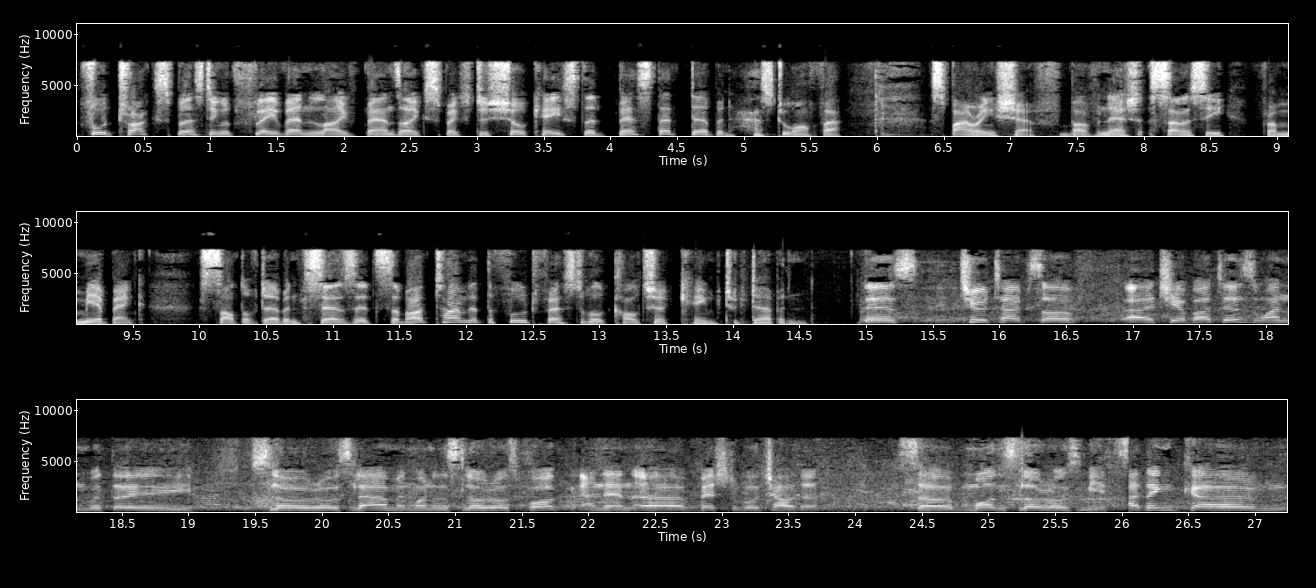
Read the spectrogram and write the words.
Food trucks bursting with flavor and live bands are expected to showcase the best that Durban has to offer. Aspiring chef Bhavnesh Sanasi from Merebank, south of Durban, says it's about time that the food festival culture came to Durban. There's two types of uh, ciabattas, one with a slow roast lamb and one with a slow roast pork, and then a vegetable chowder. So more the slow roast meats. I think um,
